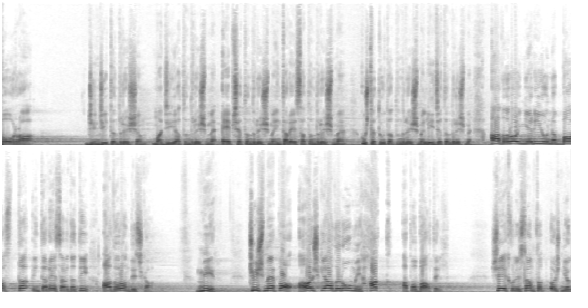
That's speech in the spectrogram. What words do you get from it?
vorra, xhinxhi të ndryshëm, magjia të ndryshme, epshe të ndryshme, interesa të ndryshme, kushtetuta të ndryshme, ligje të ndryshme, adhuron njeriu në bazë të interesave të tij, adhuron diçka. Mirë, qysh me e pa, a është ky adhurimi hak apo batil? Shejhul Islam thotë është një,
